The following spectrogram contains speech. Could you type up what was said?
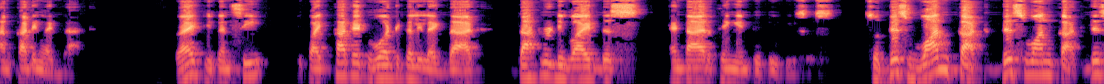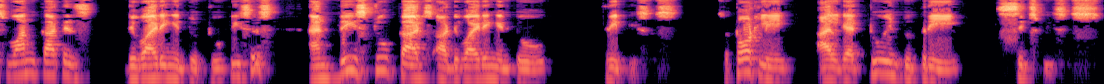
I'm cutting like that, right? You can see if I cut it vertically like that, that will divide this entire thing into two pieces. So this one cut, this one cut, this one cut is dividing into two pieces and these two cuts are dividing into three pieces. So totally I'll get 2 into 3, 6 pieces.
